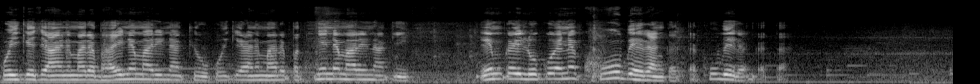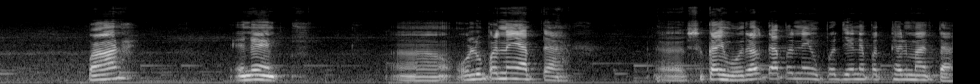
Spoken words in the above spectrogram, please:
કોઈ કે છે આણે મારા ભાઈને મારી નાખ્યો. કોઈ કે આણે મારા પત્નીને મારી નાખી. એમ કંઈ લોકો એને ખૂબ હેરાન કરતા, ખૂબ હેરાન કરતા. પણ એને ઓલું પણ નહીં આપતા શું કાંઈ મોરાવતા પણ નહીં, ઉપર જઈને પથ્થર મારતા.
